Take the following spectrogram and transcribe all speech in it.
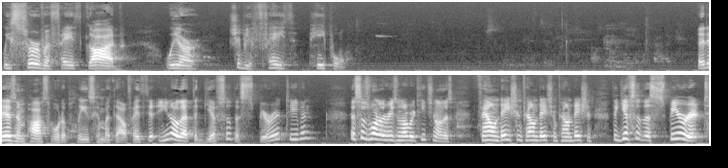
We serve a faith God. We are should be faith people. It is impossible to please Him without faith. You know that the gifts of the Spirit, even? This is one of the reasons why we're teaching on this. Foundation, foundation, foundation. The gifts of the Spirit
